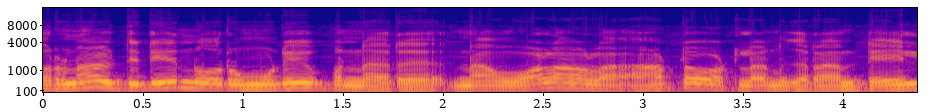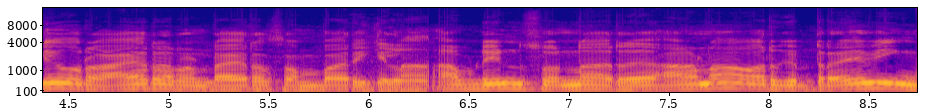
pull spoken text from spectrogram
ஒரு நாள் திடீர்னு ஒரு முடிவு பண்ணார். நான் ஓலாவில் ஆட்டோ ஓட்டலான்னுக்கிறேன். டெய்லியும் ஒரு ஆயிரம் ரெண்டாயிரம் சம்பாதிக்கலாம் அப்படின்னு சொன்னார். ஆனால் அவருக்கு டிரைவிங்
